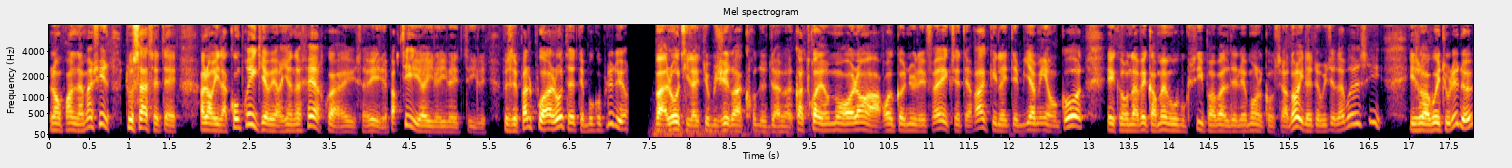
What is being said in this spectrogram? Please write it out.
l'empreinte de la machine. Tout ça, c'était. Alors, il a compris qu'il n'y avait rien à faire, quoi. Vous savez, il est parti. Il, il, faisait pas le poids. L'autre était beaucoup plus dur. Bah, l'autre, il a été obligé de, de, quand Mont-Roland a reconnu les faits, etc., qu'il a été bien mis en cause et qu'on avait quand même aussi pas mal d'éléments le concernant, il a été obligé d'avouer aussi. Ils ont avoué tous les deux.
